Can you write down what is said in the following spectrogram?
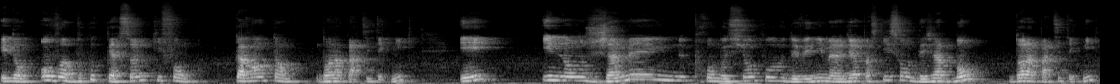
Et donc, on voit beaucoup de personnes qui font 40 ans dans la partie technique et ils n'ont jamais une promotion pour devenir manager parce qu'ils sont déjà bons dans la partie technique.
